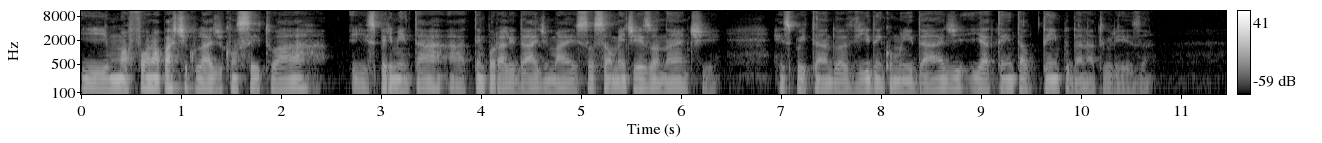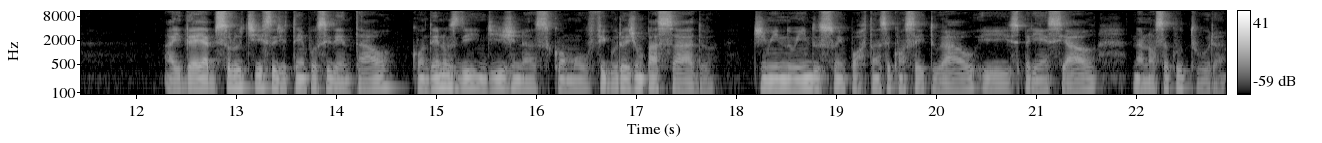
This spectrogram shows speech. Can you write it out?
e uma forma particular de conceituar e experimentar a temporalidade mais socialmente resonante, respeitando a vida em comunidade e atenta ao tempo da natureza. A ideia absolutista de tempo ocidental condena os indígenas como figuras de um passado, diminuindo sua importância conceitual e experiencial na nossa cultura.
